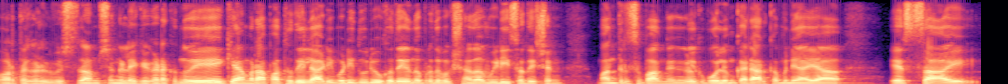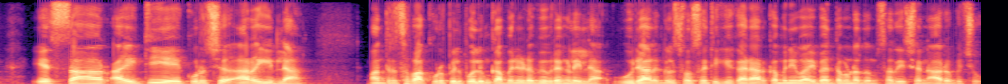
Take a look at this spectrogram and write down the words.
വാർത്തകൾ വിശദാംശങ്ങളിലേക്ക് കടക്കുന്നു. എ ക്യാമറ പദ്ധതിയിൽ അടിമടി ദുരൂഹതയെന്ന് പ്രതിപക്ഷ നേതാവ് വി ഡി സതീശൻ. മന്ത്രിസഭാംഗങ്ങൾക്ക് പോലും കരാർ കമ്പനിയായ S I S R I ടിയെ കുറിച്ച് അറിയില്ല. മന്ത്രിസഭാ കുറിപ്പിൽ പോലും കമ്പനിയുടെ വിവരങ്ങളില്ല. ഊരാളുങ്കൽ സൊസൈറ്റിക്ക് കരാർ കമ്പനിയുമായി ബന്ധമുണ്ടെന്നും സതീശൻ ആരോപിച്ചു.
